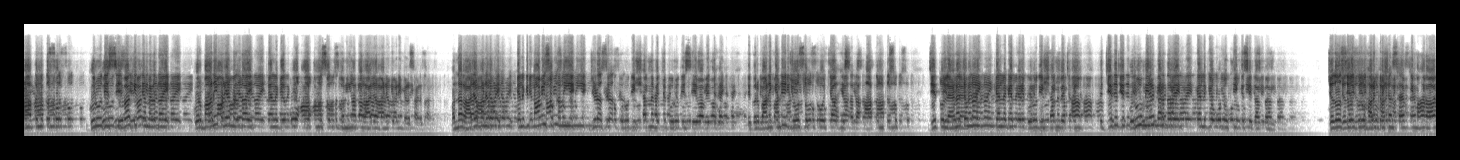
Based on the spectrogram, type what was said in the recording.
ਆਤਮਿਕ ਸੁੱਖ ਗੁਰੂ ਦੀ ਸੇਵਾ ਕੀਤੇ ਮਿਲਦਾ ਏ, ਗੁਰਬਾਣੀ ਪੜਿਆ ਮਿਲਦਾ ਏ, ਕਹਿਣ ਲੱਗੇ ਉਹ ਆਤਮਿਕ ਸੁੱਖ ਦੁਨੀਆ ਦਾ ਰਾਜਾ ਬਣ ਕੇ ਵੀ ਨਹੀਂ ਮਿਲ ਸਕਦਾ। ਬੰਦਾ ਰਾਜਾ ਬਣ ਜਾਵੇ ਕਹਿਣ ਤਾਂ ਵੀ ਸੁੱਖ ਨਹੀਂ ਹੈ ਜਿਹੜਾ ਸਿੱਖ ਗੁਰੂ ਦੀ ਸ਼ਰਨ ਵਿੱਚ ਗੁਰੂ ਦੀ ਸੇਵਾ ਵਿੱਚ ਹੈ। ਤੇ ਗੁਰਬਾਣੀ ਕਹਿੰਦੀ ਜੋ ਸੁੱਖ ਕੋ ਚਾਹੇ ਸਦਾ ਆਤਮਿਕ ਸੁੱਖ ਜੇ ਤੂੰ ਲੈਣਾ ਚਾਹੁੰਦਾ ਹੈ, ਕਹਿਣ ਲੱਗੇ ਫਿਰ ਗੁਰੂ ਦੀ ਸ਼ਰਨ ਵਿੱਚ ਆ, ਤੇ ਜਿਹਦੇ ਤੇ ਗੁਰੂ ਮਿਹਰ ਕਰ ਦਵੇ, ਕਹਿਣ ਲੱਗੇ ਉਹ ਦੁਖੀ ਕਿਸੇ ਗੱਲ ਤੋਂ ਨਹੀਂ। ਜਦੋਂ ਸ੍ਰੀ ਗੁਰੂ ਹਰਿਕ੍ਰਿਸ਼ਨ ਸਾਹਿਬ ਜੀ ਮਹਾਰਾਜ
